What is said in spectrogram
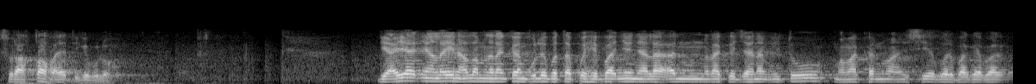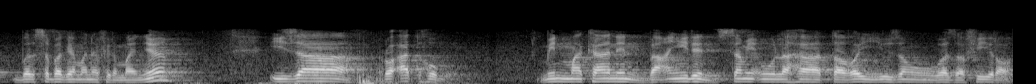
Surah Qaf ayat 30. Di ayat yang lain Allah menerangkan pula betapa hebatnya nyalaan neraka jahanam itu memakan manusia berbagai bersebagaimana firman-Nya. Iza ra'athum min makanin ba'idin sami'u laha taghayyuzan wa zafira.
